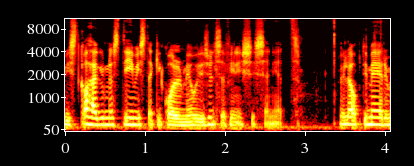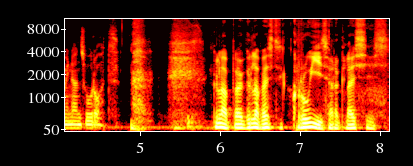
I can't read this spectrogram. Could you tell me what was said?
vist kahekümnest tiimist äkki kolm jõudis üldse finišisse, nii et üleoptimeerimine on suur oht kõlab, kõlab hästi kruiiser klassis,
